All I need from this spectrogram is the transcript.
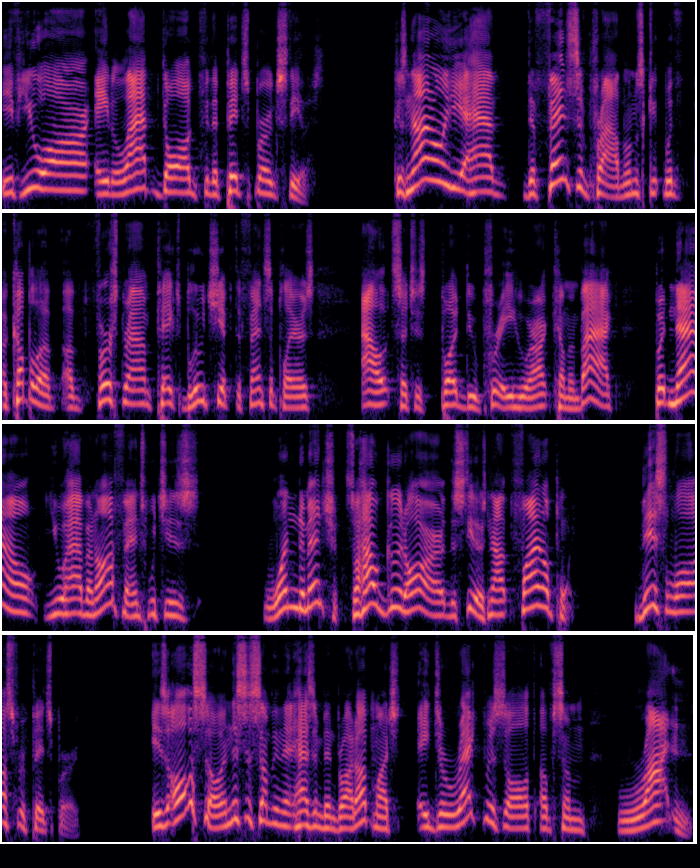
if you are a lapdog for the Pittsburgh Steelers. Because not only do you have defensive problems with a couple of, of first round picks, blue chip defensive players out, such as Bud Dupree, who aren't coming back, but now you have an offense which is one dimensional. So, how good are the Steelers? Now, final point this loss for Pittsburgh is also, and this is something that hasn't been brought up much, a direct result of some rotten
